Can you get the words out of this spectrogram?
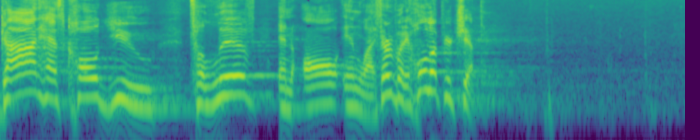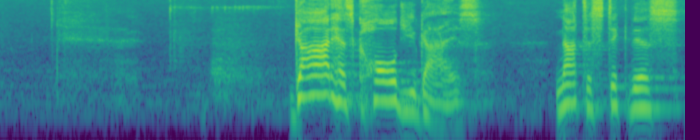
God has called you to live an all in life. Everybody, hold up your chip. God has called you guys not to stick this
